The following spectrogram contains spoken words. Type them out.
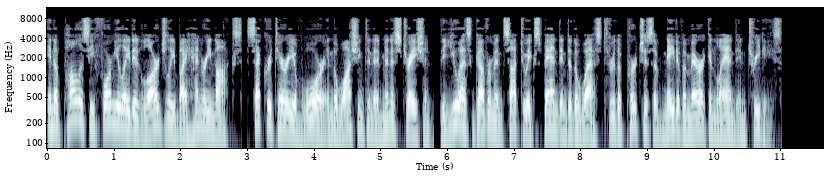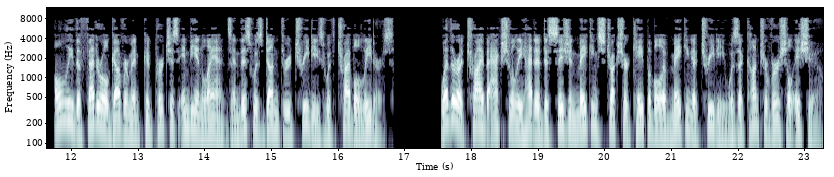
In a policy formulated largely by Henry Knox, Secretary of War in the Washington administration, the U.S. government sought to expand into the West through the purchase of Native American land in treaties. Only the federal government could purchase Indian lands and this was done through treaties with tribal leaders. Whether a tribe actually had a decision-making structure capable of making a treaty was a controversial issue.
